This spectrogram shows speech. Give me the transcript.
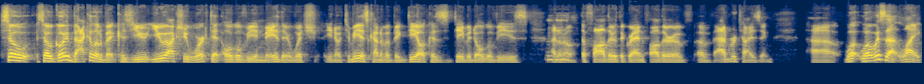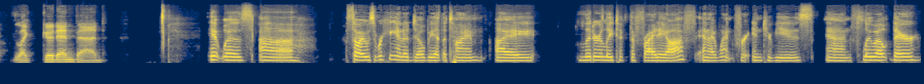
so so going back a little bit because you you actually worked at ogilvy and mather which you know to me is kind of a big deal because david ogilvy's mm-hmm. i don't mm-hmm. know the father the grandfather of of advertising uh, what what was that like like good and bad it was, uh, so I was working at Adobe at the time. I literally took the Friday off and I went for interviews and flew out there,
